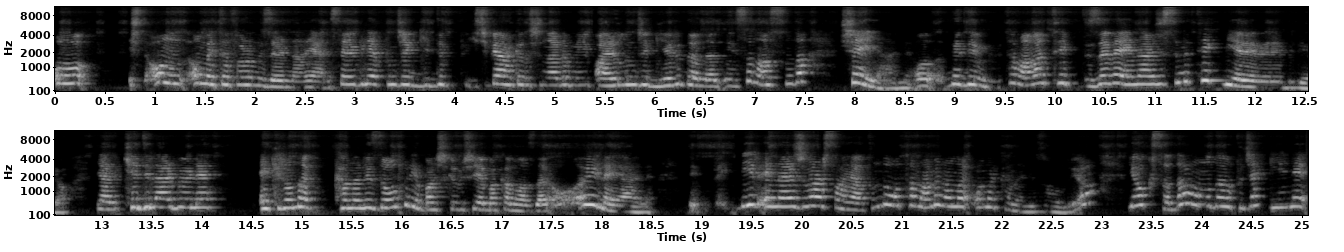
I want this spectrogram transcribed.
o işte onun o metaforun üzerinden yani sevgili yapınca gidip hiçbir arkadaşını aramayıp ayrılınca geri dönen insan aslında şey yani o dediğim gibi tamamen tek düze ve enerjisini tek bir yere verebiliyor. Yani kediler böyle ekrana kanalize olur ya başka bir şeye bakamazlar. O öyle yani. Bir enerji varsa hayatında o tamamen ona ona kanalize oluyor. Yoksa da onu dağıtacak yeni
